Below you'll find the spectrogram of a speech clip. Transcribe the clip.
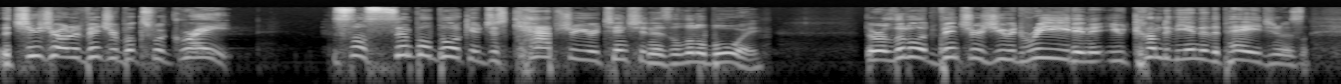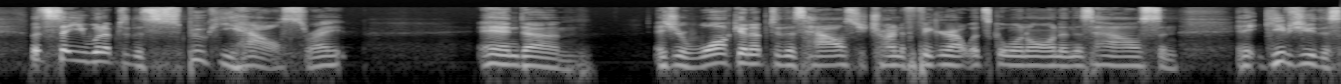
The Choose Your Own Adventure books were great. This little simple book, it just capture your attention as a little boy. There were little adventures you would read, and it, you'd come to the end of the page, and it was, let's say you went up to the spooky house, right? And um, as you're walking up to this house, you're trying to figure out what's going on in this house, and, and it gives you this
